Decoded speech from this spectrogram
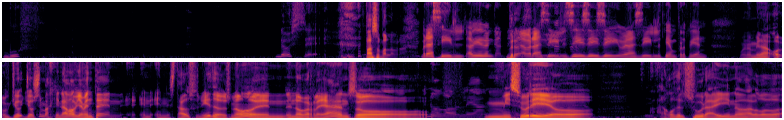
Buf. No sé. Paso palabra. Brasil, a mí me encanta Brasil. Brasil. Sí, sí, sí, Brasil 100%. Bueno, mira, yo, yo os imaginaba obviamente en, en- en Estados Unidos, ¿no? En, en Nueva Orleans o Nueva Orleans. Missouri o algo del sur ahí, ¿no? Algo,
